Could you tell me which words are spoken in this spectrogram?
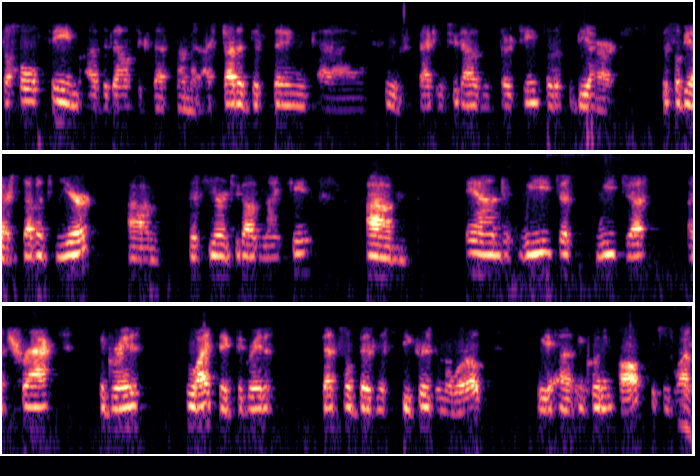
the whole theme of the Dental Success Summit. I started this thing uh, back in 2013, so this will be our this will be our seventh year um, this year in 2019, um, and we just we just attract the greatest, who I think the greatest dental business speakers in the world. We, uh, including Paul, which is why. Oh,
